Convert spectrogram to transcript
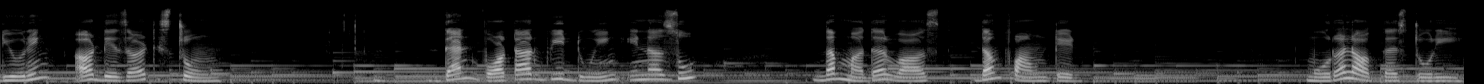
during a desert storm. Then, what are we doing in a zoo? The mother was dumbfounded. Moral of the story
